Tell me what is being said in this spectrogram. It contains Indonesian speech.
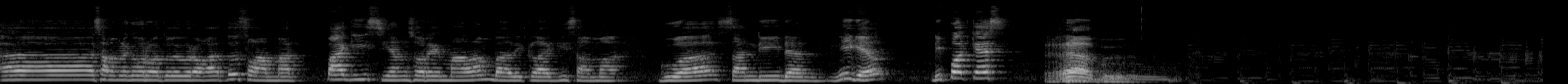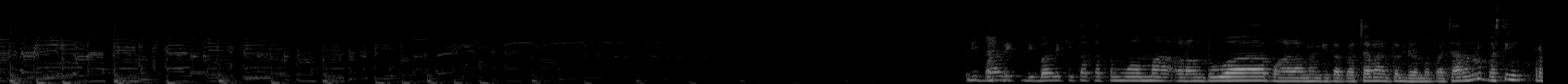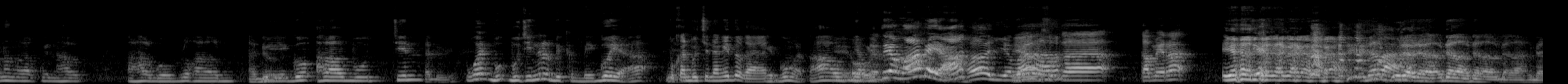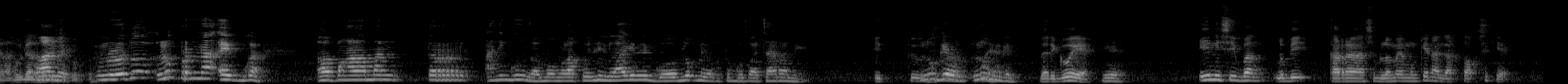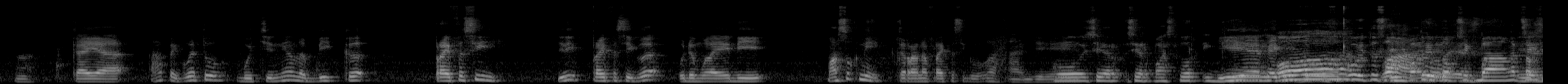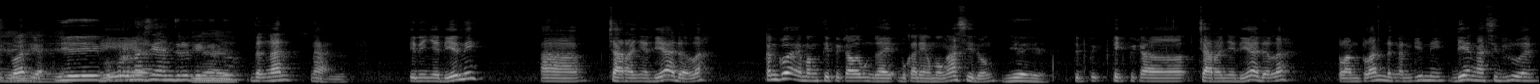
Eh, Assalamualaikum warahmatullahi wabarakatuh. Selamat pagi, siang, sore, malam. Balik lagi sama gua, Sandi dan Nigel di podcast Rabu. di balik di balik kita ketemu sama orang tua, pengalaman kita pacaran atau drama pacaran, lu pasti pernah ngelakuin hal hal-hal goblok, hal-hal Aduh. bego, hal-hal bucin. Aduh. Pokoknya bu, bucinnya lebih ke bego ya. Bukan bucin yang itu kan? Ya gue nggak tahu. Ya, yang oh, itu yang mana ya? Oh iya Ya mana? suka kamera. Iya, enggak, enggak, enggak, enggak. Udah lah. Udah, udah, udah lah, udah lah, udah lah, udah lah, udah lah, cukup. Menurut lu, lu pernah eh bukan eh, pengalaman ter anjing gue nggak mau ngelakuin ini lagi nih goblok nih waktu gue pacaran nih. Itu. Lu gel, lu mungkin. Dari gue ya? Iya. Ini sih bang, lebih karena sebelumnya mungkin agak toxic ya. Nah. Kayak apa? ya, Gue tuh bucinnya lebih ke privacy. Jadi privacy gue udah mulai di masuk nih ke ranah privacy gue. Wah anjir. Oh, share share password IG. Iya, kayak oh, gitu. Oh, itu Wah, tuh iya, toxic banget sih. Toxic banget ya? Iya, gue Iya. pernah sih anjir kayak Iya, gitu. iya. dengan nah ininya dia nih uh, caranya dia adalah kan gue emang tipikal nggak bukan yang mau ngasih dong Iya, iya. Tipik, tipikal caranya dia adalah pelan-pelan dengan gini dia ngasih duluan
